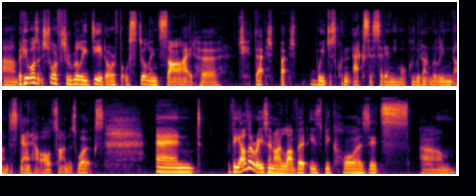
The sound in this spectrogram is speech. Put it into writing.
um, but he wasn't sure if she really did or if it was still inside her. That, but we just couldn't access it anymore because we don't really understand how Alzheimer's works. And the other reason I love it is because it's um,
